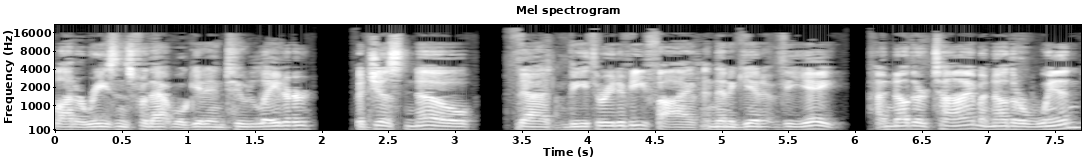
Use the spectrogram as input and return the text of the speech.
A lot of reasons for that we'll get into later, but just know that V3 to V5 and then again at V8. Another time, another win.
